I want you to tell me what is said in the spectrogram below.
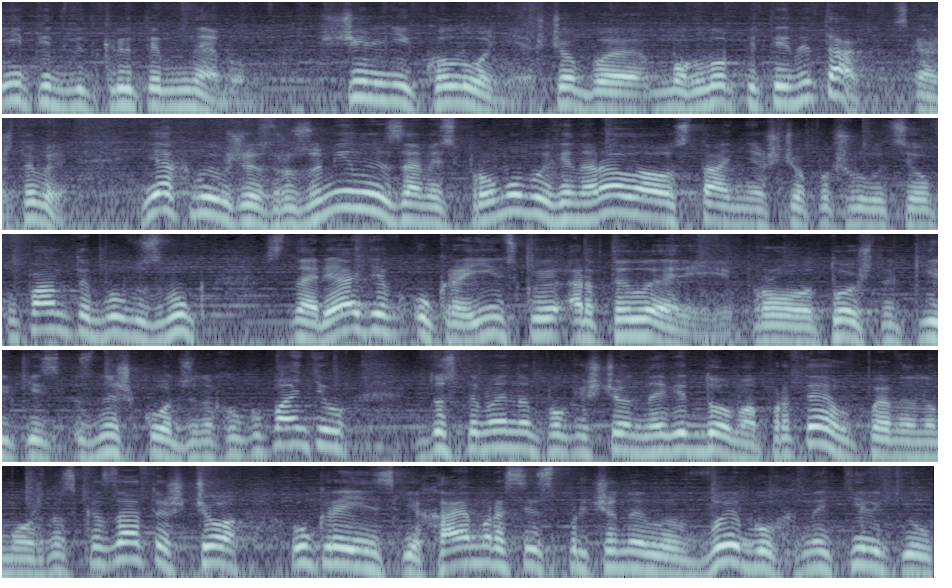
і під відкритим небом. Щільні колонії, щоб е, могло піти не так, скажете ви. Як ви вже зрозуміли, замість промови генерала останнє, що почули ці окупанти, був звук снарядів української артилерії. Про точну кількість знешкоджених окупантів достеменно поки що невідомо. Проте впевнено можна сказати, що українські хаймерси спричинили вибух не тільки у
